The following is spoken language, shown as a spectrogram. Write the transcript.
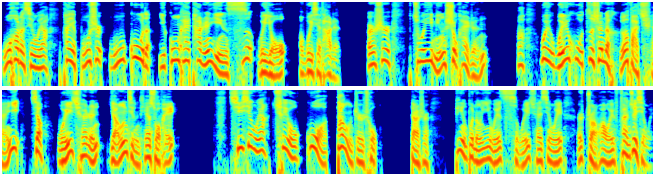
吴浩的行为啊，他也不是无故的以公开他人隐私为由啊威胁他人，而是作为一名受害人啊，为维护自身的合法权益向维权人杨景天索赔，其行为啊确有过当之处，但是并不能因为此维权行为而转化为犯罪行为。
